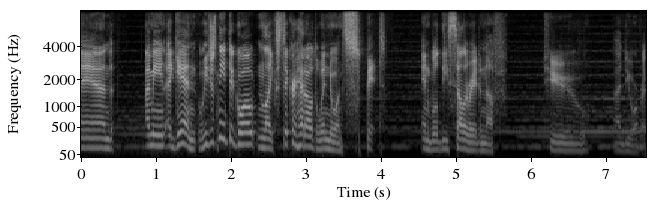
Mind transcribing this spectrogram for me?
And, I mean, again, we just need to go out and, like, stick our head out the window and spit. And we'll decelerate enough to uh, deorbit.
